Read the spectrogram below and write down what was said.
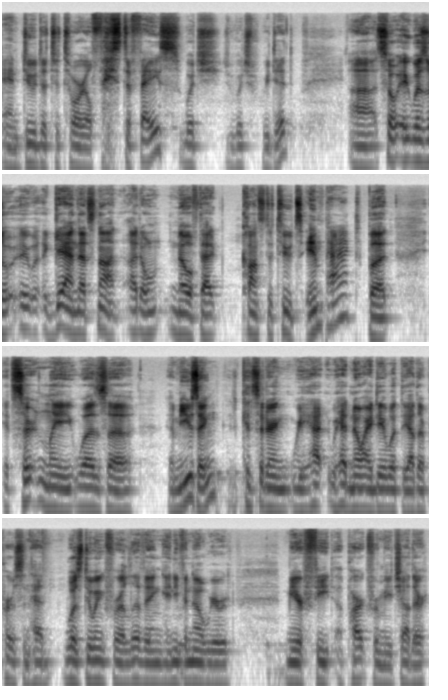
and do the tutorial face to face, which which we did. Uh, so it was a, it, again. That's not. I don't know if that constitutes impact, but it certainly was uh, amusing, considering we had we had no idea what the other person had was doing for a living, and even though we were mere feet apart from each other.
